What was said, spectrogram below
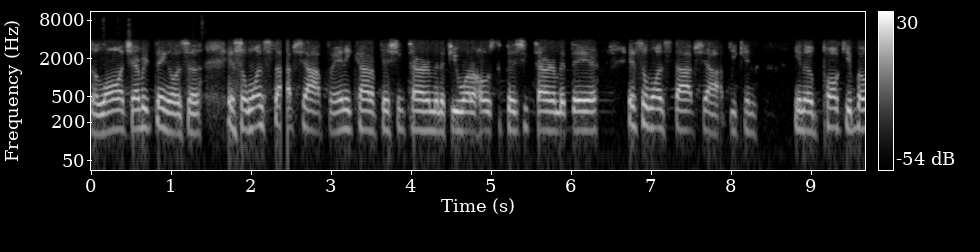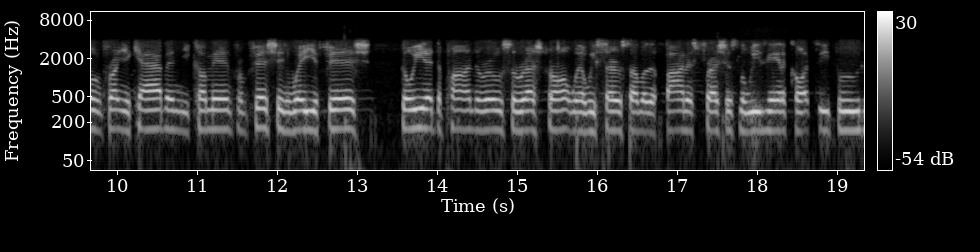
the launch, everything. It's a it's a one stop shop for any kind of fishing tournament. If you want to host a fishing tournament there, it's a one stop shop. You can you know, park your boat in front of your cabin. You come in from fishing, weigh your fish, go eat at the Ponderosa restaurant where we serve some of the finest, freshest Louisiana caught seafood,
